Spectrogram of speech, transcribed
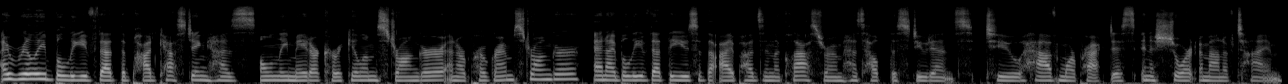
I really believe that the podcasting has only made our curriculum stronger and our program stronger. And I believe that the use of the iPods in the classroom has helped the students to have more practice in a short amount of time.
